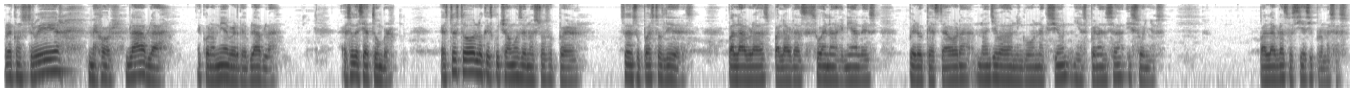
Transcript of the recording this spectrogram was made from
Reconstruir mejor, bla, bla. Economía verde, bla, bla. Eso decía Thunberg. Esto es todo lo que escuchamos de nuestros super, o sea, de supuestos líderes. Palabras, palabras suenan geniales, pero que hasta ahora no han llevado a ninguna acción, ni esperanza y sueños palabras vacías y promesas.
